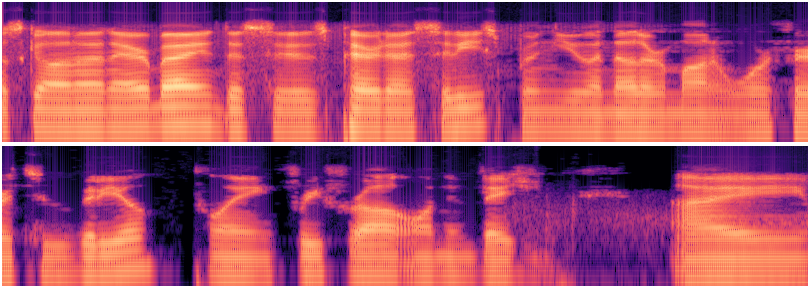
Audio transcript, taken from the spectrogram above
What's going on everybody? This is ParadizeCityz bringing you another Modern Warfare 2 video playing free for all on Invasion. I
